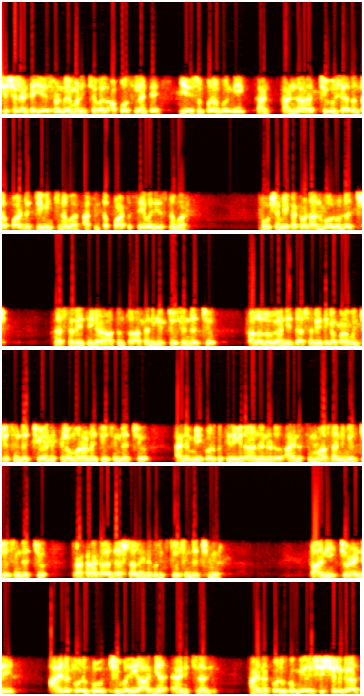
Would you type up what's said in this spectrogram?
శిష్యులు అంటే యేసుని వెంబడించేవాళ్ళు. అపోసులు అంటే యేసు ప్రభుని కన్నారా కళ్ళారా చూసి అతనితో పాటు జీవించిన వారు అతనితో పాటు సేవ చేసిన వారు బహుశా మీకు అటువంటి అనుభవాలు ఉండొచ్చు. దర్శరీతిగా అతనితో అతన్ని మీరు చూసిండొచ్చు. కళలో కానీ దర్శరీతిగా ప్రభుని చూసిండొచ్చు ఆయన శిలువ మరణాన్ని చూసిండొచ్చు ఆయన మీ కొరకు తిరిగి రానన్నాడు ఆయన సింహాసాన్ని మీరు చూసిండొచ్చు రకరకాల దర్శనాలు ఆయన గురించి చూసిండొచ్చు మీరు. కానీ చూడండి ఆయన కొరకు చివరి ఆజ్ఞ ఆయన ఇచ్చినది. ఆయన కొరకు మీరు శిష్యులుగా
